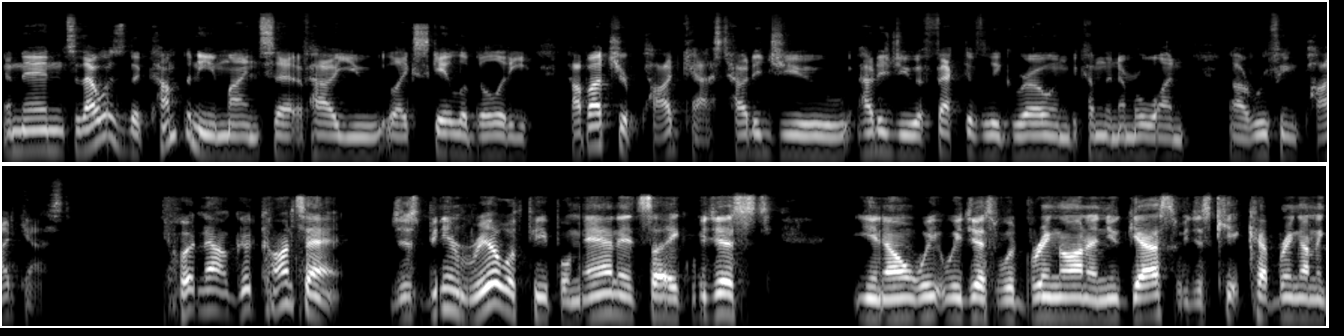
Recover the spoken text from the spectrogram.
And then, so that was the company mindset of how you like scalability. How about your podcast? How did you how did you effectively grow and become the number one uh, roofing podcast? putting out good content, just being real with people, man. It's like we just, you know, we, we just would bring on a new guest. We just kept, bringing on a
